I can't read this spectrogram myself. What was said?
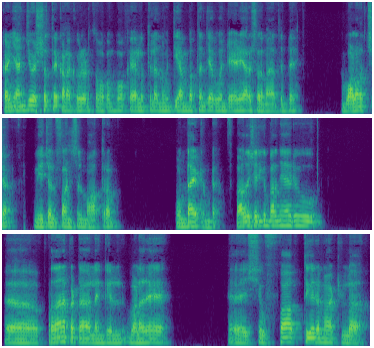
കഴിഞ്ഞ അഞ്ച് വർഷത്തെ കണക്കുകൾ എടുത്തു നോക്കുമ്പോൾ കേരളത്തിലെ നൂറ്റി അമ്പത്തഞ്ച് പോയിന്റ് ഏഴ് ആറ് ശതമാനത്തിന്റെ വളർച്ച മ്യൂച്വൽ ഫണ്ട്സിൽ മാത്രം ഉണ്ടായിട്ടുണ്ട്. അപ്പോൾ അത് ശരിക്കും പറഞ്ഞ ഒരു പ്രധാനപ്പെട്ട അല്ലെങ്കിൽ വളരെ ശുഭാപ്തികരമായിട്ടുള്ള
